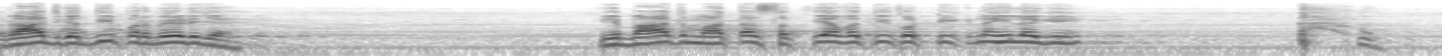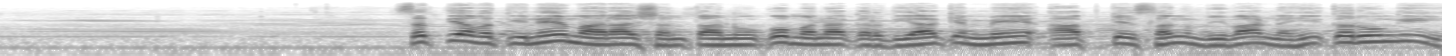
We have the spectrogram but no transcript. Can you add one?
राजगद्दी पर बैठ जाए। ये बात माता सत्यावती को टीक नहीं लगी। सत्यावती ने महाराज संतानु को मना कर दिया कि मैं आपके संग विवाह नहीं करूँगी।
